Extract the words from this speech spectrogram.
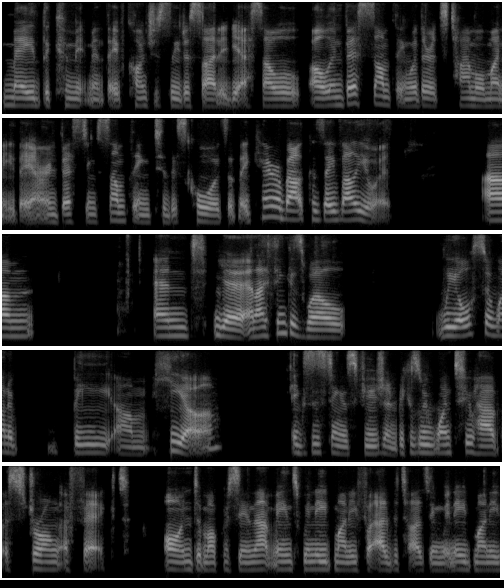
made the commitment they've consciously decided yes i will i'll invest something whether it's time or money they are investing something to this cause that they care about because they value it um and yeah and i think as well we also want to be um here existing as fusion because we want to have a strong effect on democracy and that means we need money for advertising we need money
